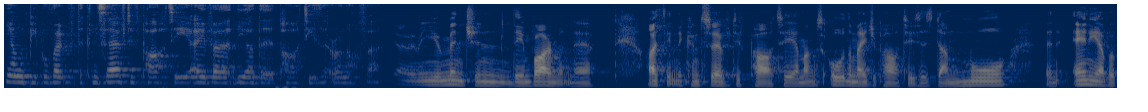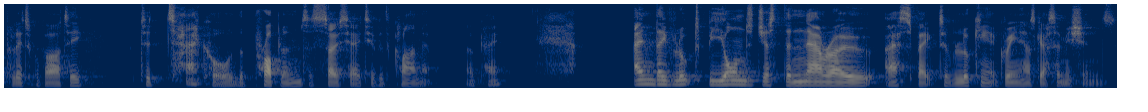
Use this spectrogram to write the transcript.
young people vote for the Conservative Party over the other parties that are on offer? Yeah, I mean, you mentioned the environment there. I think the Conservative Party, amongst all the major parties, has done more than any other political party to tackle the problems associated with the climate. Okay? And they've looked beyond just the narrow aspect of looking at greenhouse gas emissions.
